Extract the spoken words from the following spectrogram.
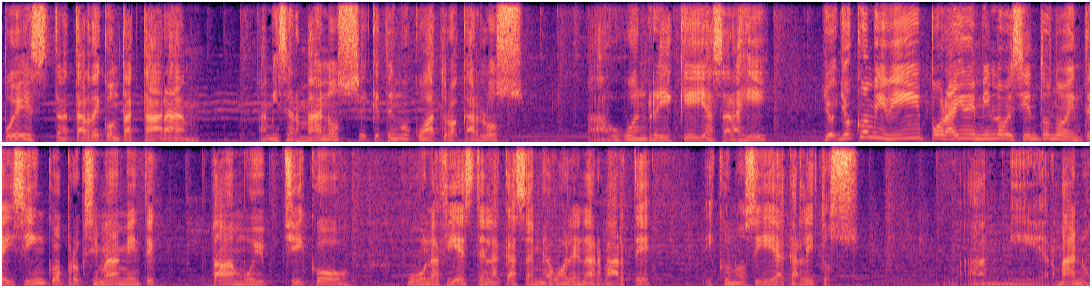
pues tratar de contactar a, mis hermanos. Sé que tengo cuatro, a Carlos, a Hugo Enrique y a Saraí. Yo, yo conviví por ahí de 1995 aproximadamente. Estaba muy chico. Hubo una fiesta en la casa de mi abuela en Arbarte y conocí a Carlitos, a mi hermano.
